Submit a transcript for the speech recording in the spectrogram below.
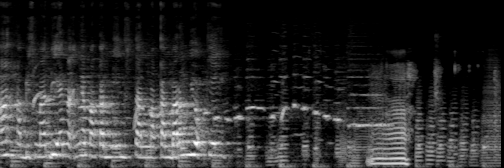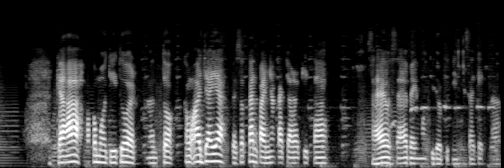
Ah, habis mandi enaknya makan mie instan. Makan bareng yuk, Ki. Hmm. Gak ah, aku mau tidur. Ngantuk. Kamu aja ya. Besok kan banyak acara kita. Saya saya pengen mau tidur begini saja lah.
